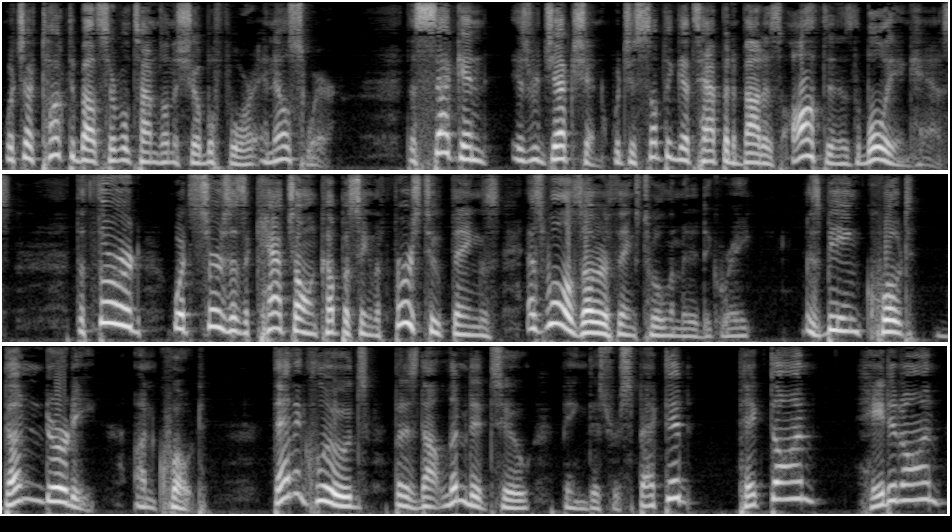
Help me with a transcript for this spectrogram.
which I've talked about several times on the show before and elsewhere. The second is rejection, which is something that's happened about as often as the bullying has. The third, which serves as a catch-all encompassing the first two things, as well as other things to a limited degree, is being, quote, done dirty, unquote. That includes, but is not limited to, being disrespected, picked on, hated on,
